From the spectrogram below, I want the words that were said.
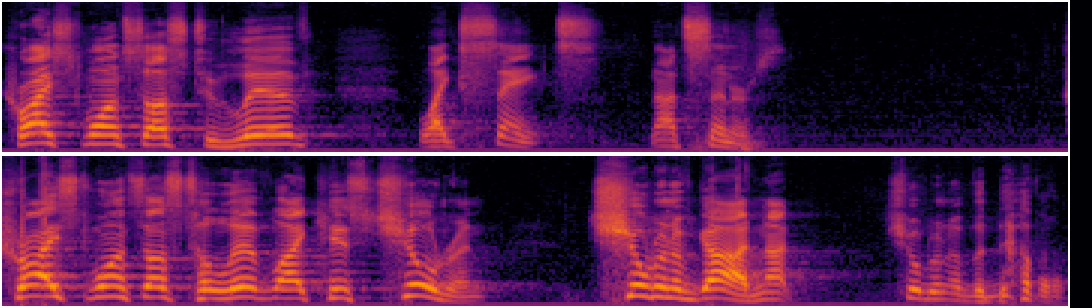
Christ wants us to live like saints, not sinners. Christ wants us to live like his children, children of God, not children of the devil.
